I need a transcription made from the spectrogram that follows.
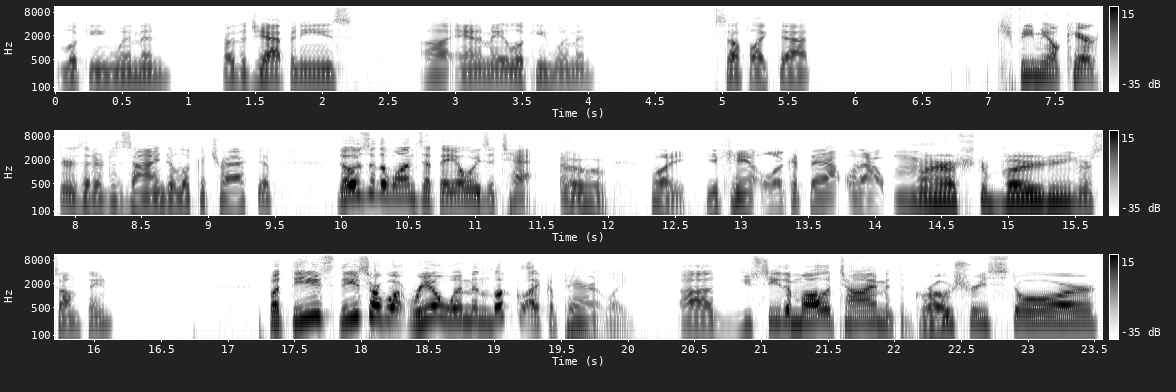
looking women or the Japanese uh, anime looking women, stuff like that. Female characters that are designed to look attractive. Those are the ones that they always attack. Oh, well, you can't look at that without masturbating or something. But these these are what real women look like apparently. Uh, you see them all the time at the grocery store,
